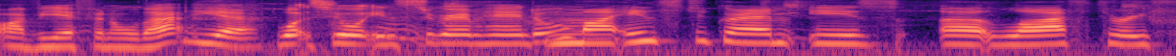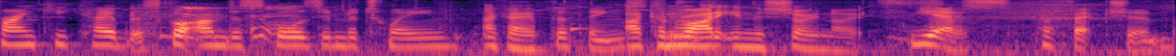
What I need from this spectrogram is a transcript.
IVF and all that. Yeah. What's your Instagram handle? My Instagram is uh, life through Frankie K, but it's got underscores in between okay, the things. I can too. write it in the show notes. Yes, perfection.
